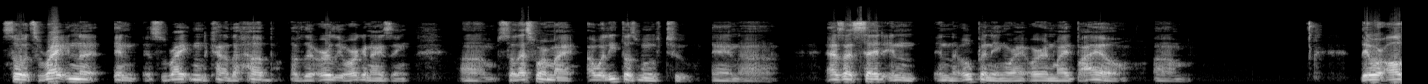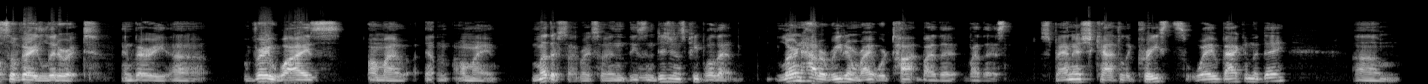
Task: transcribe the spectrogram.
So it's right in the in it's right in kind of the hub of the early organizing. Um, so that's where my abuelitos moved to, and uh, as I said in in the opening, right, or in my bio, um, they were also very literate and very uh, very wise on my on my mother's side, right? So in these indigenous people that learned how to read and write were taught by the by the Spanish Catholic priests way back in the day. Um,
